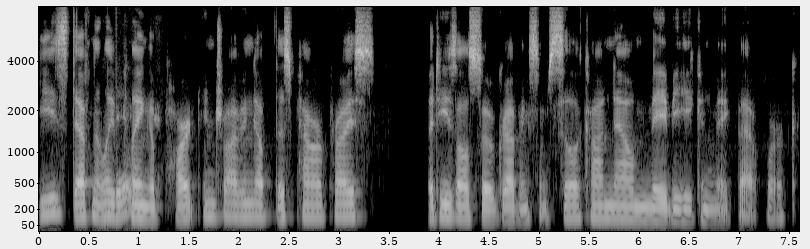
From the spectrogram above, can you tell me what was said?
He's definitely Big. playing a part in driving up this power price, but he's also grabbing some silicon now. Maybe he can make that work.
